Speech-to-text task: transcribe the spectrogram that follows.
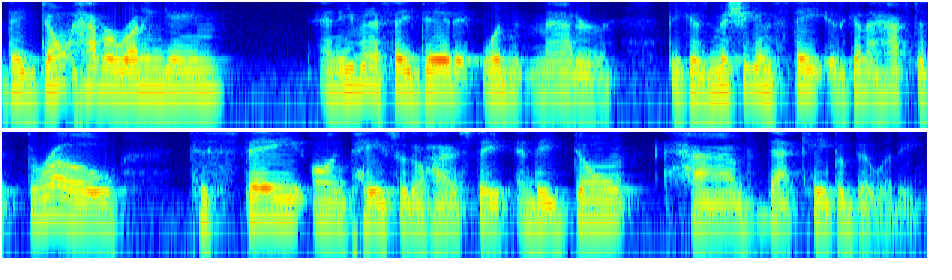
They don't have a running game, and even if they did, it wouldn't matter because Michigan State is going to have to throw to stay on pace with Ohio State, and they don't have that capability.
